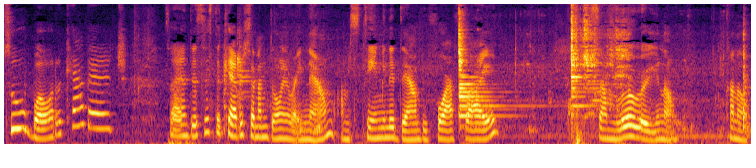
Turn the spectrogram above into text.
two boiled of cabbage. So and this is the cabbage that i'm doing right now. I'm steaming it down before i fry it. Some little you know kind of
